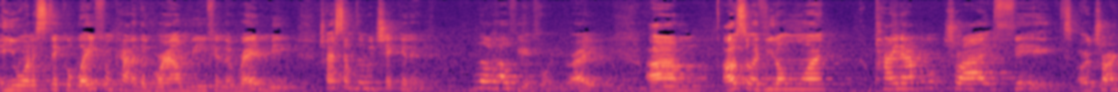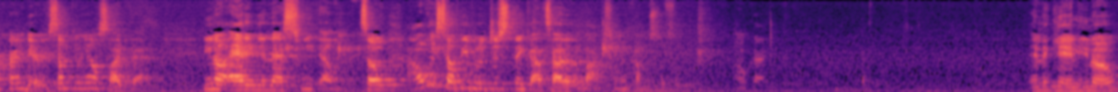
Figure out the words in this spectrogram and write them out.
and you want to stick away from kind of the ground beef and the red meat, try something with chicken in it. A little healthier for you, right? Um, also, if you don't want pineapple, try figs or try cranberries, something else like that. You know, adding in that sweet element. So I always tell people to just think outside of the box when it comes to food. Okay? And again, you know,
